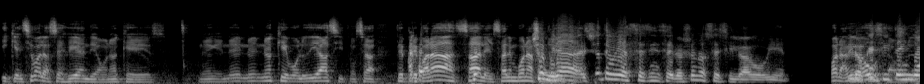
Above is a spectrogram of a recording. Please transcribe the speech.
y que encima lo haces bien, digamos, ¿no? Que es, no, es que boludeás, o sea, te preparás, sale, salen buenas Yo, mirá, yo te voy a ser sincero, yo no sé si lo hago bien. Bueno, a mí lo que sí tengo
